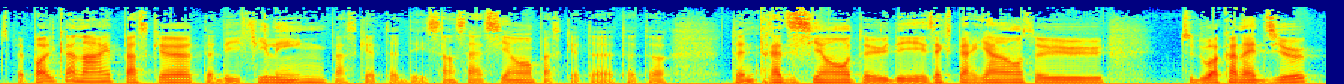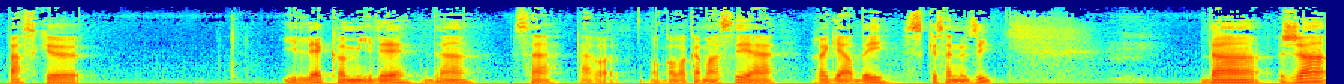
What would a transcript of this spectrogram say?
Tu peux pas le connaître parce que tu as des feelings, parce que tu as des sensations, parce que tu as, une tradition, tu as eu des expériences, eu... tu dois connaître Dieu parce que il est comme il est dans sa parole. Donc, on va commencer à regarder ce que ça nous dit. Dans Jean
